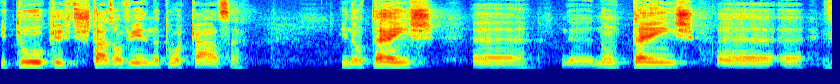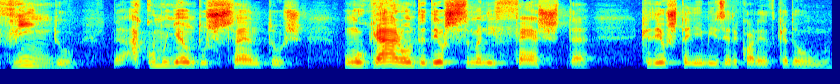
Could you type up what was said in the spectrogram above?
E tu que estás a ouvir na tua casa e não tens. Uh, não tens uh, uh, vindo à comunhão dos santos, um lugar onde Deus se manifesta, que Deus tenha misericórdia de cada um,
